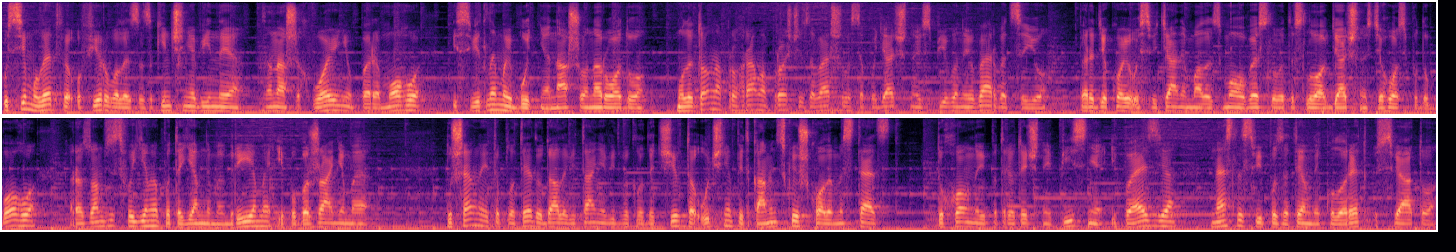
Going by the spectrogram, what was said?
Усі молитви офірували за закінчення війни, за наших воїнів, перемогу і світле майбутнє нашого народу. Молитовна програма прощі завершилася подячною співаною вервицею, перед якою освітяни мали змогу висловити слова вдячності Господу Богу разом зі своїми потаємними мріями і побажаннями. Душевної теплоти додали вітання від викладачів та учнів Підкам'янської школи мистецтв. Духовної патріотичної пісні і поезія несли свій позитивний колорит у свято.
